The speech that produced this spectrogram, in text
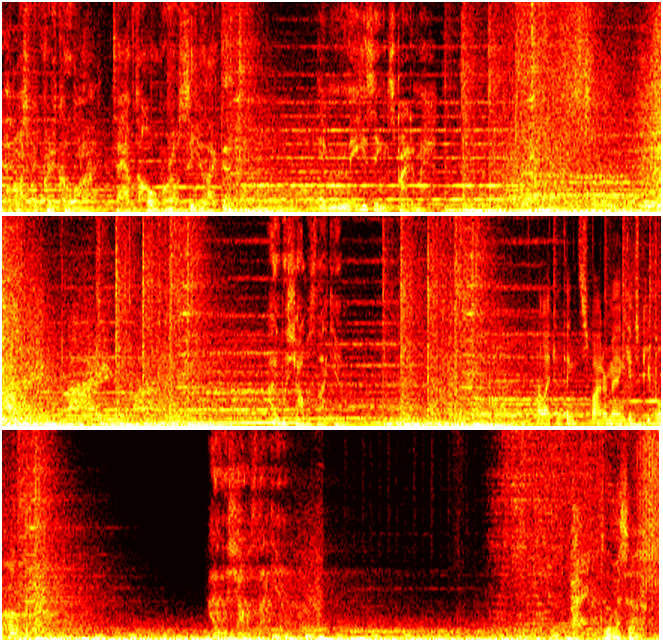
That must be pretty cool, huh? To have the whole world see you like that. The amazing Spider-Man. I wish I was like him. I like to think Spider-Man gives people hope. I wish I was like him. Fine, I'll do it myself.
